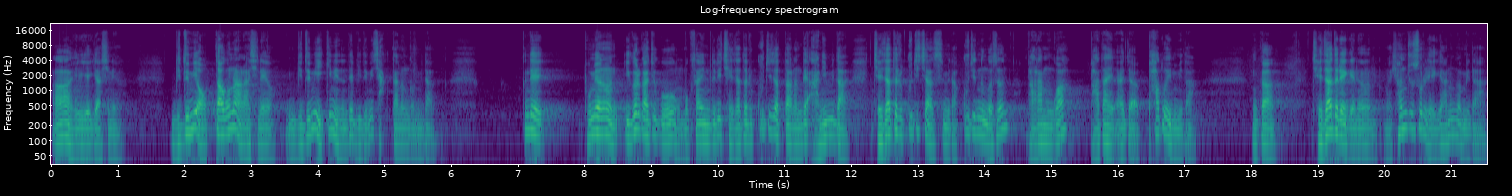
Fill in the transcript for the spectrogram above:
아, 이 얘기하시네요. 믿음이 없다고는 안 하시네요. 믿음이 있긴 있는데 믿음이 작다는 겁니다. 근데 보면은 이걸 가지고 목사님들이 제자들을 꾸짖었다는데 아닙니다. 제자들을 꾸짖지 않습니다. 꾸짖는 것은 바람과 바다의 아, 파도입니다. 그러니까 제자들에게는 현주소를 얘기하는 겁니다.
